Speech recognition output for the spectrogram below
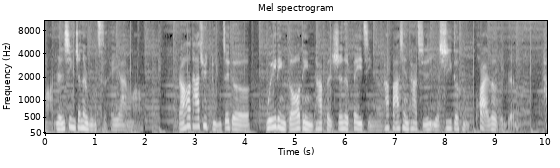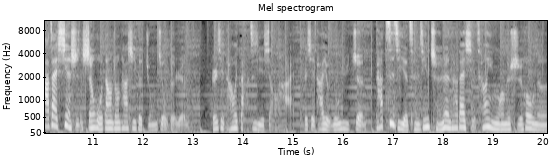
吗？人性真的如此黑暗吗？然后他去读这个 William Golding，他本身的背景呢，他发现他其实也是一个很快乐的人。他在现实生活当中，他是一个炯炯的人。而且他会打自己的小孩，而且他有忧郁症。他自己也曾经承认，他在写《苍蝇王》的时候呢，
